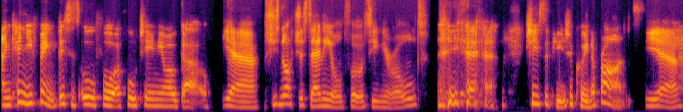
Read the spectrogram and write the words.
And can you think this is all for a 14 year old girl? Yeah. She's not just any old 14 year old. yeah. She's the future Queen of France. Yeah.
